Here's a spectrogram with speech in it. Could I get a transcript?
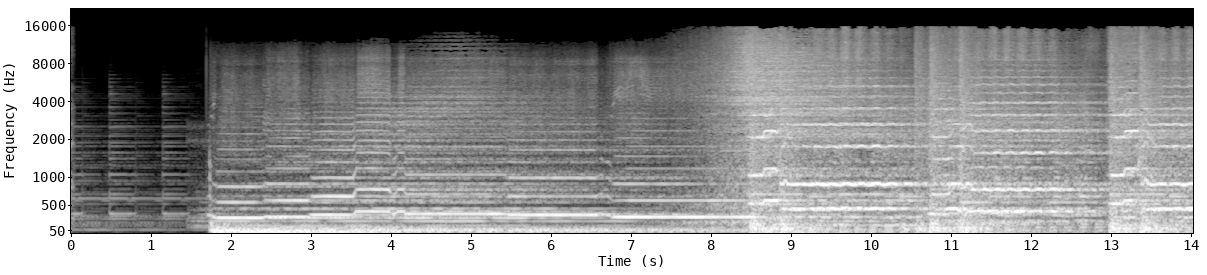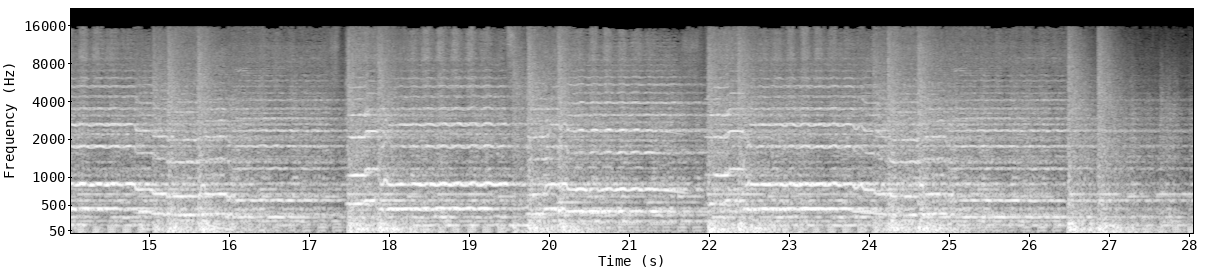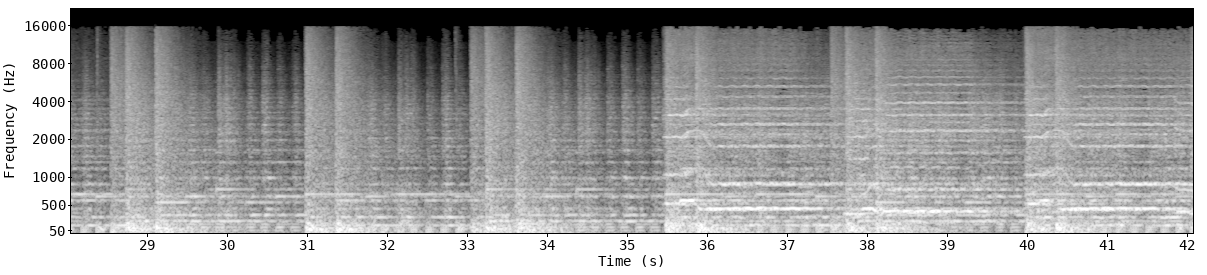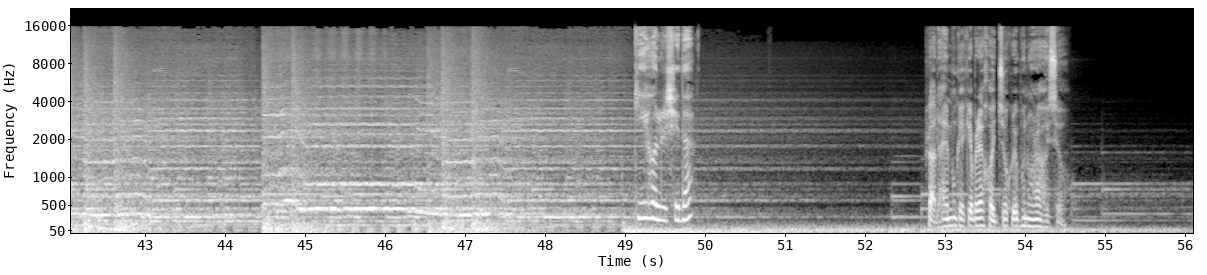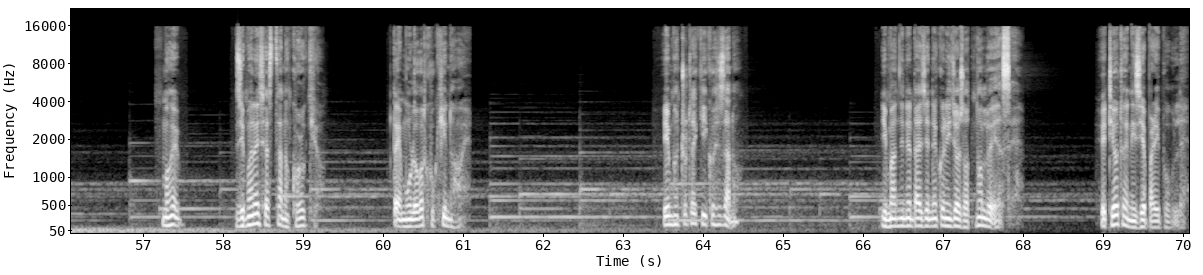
হ'ল ঋষিদা? ৰাধাই মোক একেবাৰে সহ্য কৰিব নোৱাৰা হৈছেও মই যিমানেই চেষ্টা নকৰোঁ কিয় তাই মোৰ লগত সুখী নহয়। এইমাত্ৰ তাই কি কৈছে জানো? ইমান দিনে তাই যেনেকৈ নিজৰ যত্ন লৈ আছে এতিয়াও তাই নিজে পাৰিব বোলে।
